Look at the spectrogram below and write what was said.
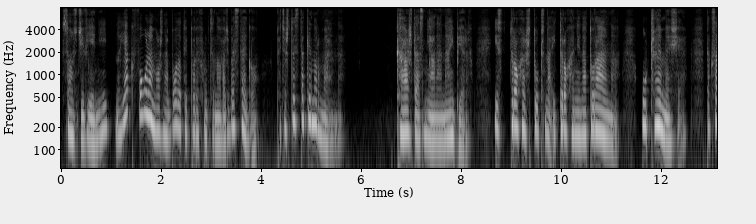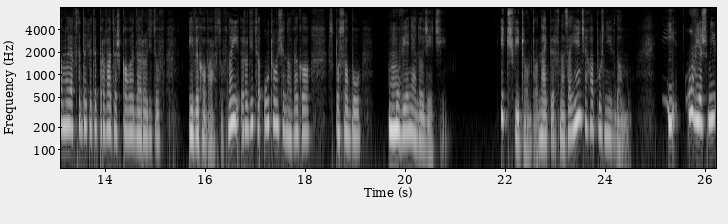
są zdziwieni, no jak w ogóle można było do tej pory funkcjonować bez tego? Przecież to jest takie normalne. Każda zmiana najpierw jest trochę sztuczna i trochę nienaturalna. Uczymy się. Tak samo jak wtedy, kiedy prowadzę szkołę dla rodziców i wychowawców. No i rodzice uczą się nowego sposobu mówienia do dzieci. I ćwiczą to najpierw na zajęciach, a później w domu. I uwierz mi,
